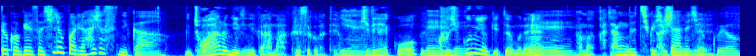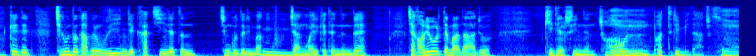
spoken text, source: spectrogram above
또 거기에서 실력 발휘를 하셨으니까. 좋아하는 일이니까 아마 그랬을 것 같아요. 예. 기대했고 네. 그것이 꿈이었기 때문에 네. 아마 가장 놓치고 싶지 열심히, 않으셨고요. 네. 근데 지금도 가면 우리 이제 같이 일했던 친구들이 막 음. 국장 막 이렇게 됐는데 제가 어려울 때마다 아주 기댈 수 있는 좋은 예. 아주. 예.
